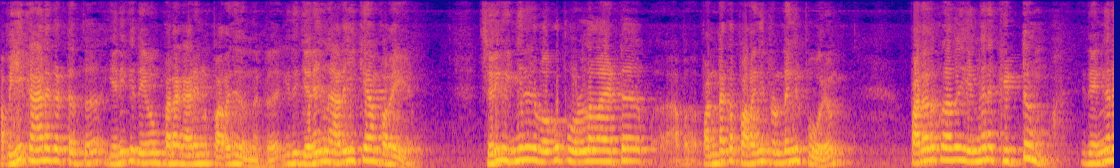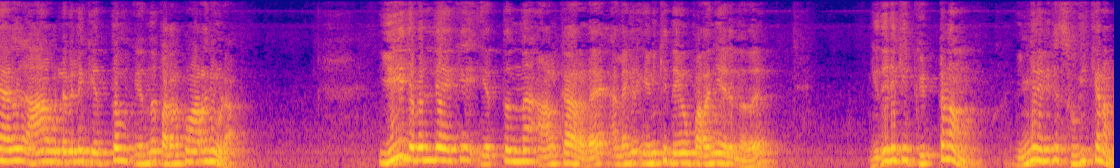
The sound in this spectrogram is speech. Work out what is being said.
അപ്പൊ ഈ കാലഘട്ടത്ത് എനിക്ക് ദൈവം പല കാര്യങ്ങൾ പറഞ്ഞു തന്നിട്ട് ഇത് ജനങ്ങളെ അറിയിക്കാൻ പറയുകയാണ്. ശരിക്കും ഇങ്ങനൊരു വകുപ്പ് ഉള്ളതായിട്ട് പണ്ടൊക്കെ പറഞ്ഞിട്ടുണ്ടെങ്കിൽ പോലും പലർക്കും അത് എങ്ങനെ കിട്ടും ഇതെങ്ങനെ അത് ആ ലെവലിലേക്ക് എത്തും എന്ന് പലർക്കും അറിഞ്ഞുകൂടാ. ഈ ലെവലിലേക്ക് എത്തുന്ന ആൾക്കാരുടെ അല്ലെങ്കിൽ എനിക്ക് ദൈവം പറഞ്ഞു തരുന്നത് ഇതെനിക്ക് കിട്ടണം ഇങ്ങനെ എനിക്ക് സുഖിക്കണം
